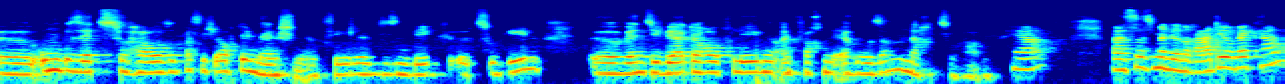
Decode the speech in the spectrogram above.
äh, umgesetzt zu Hause, was ich auch den Menschen empfehle, diesen Weg äh, zu gehen, äh, wenn sie Wert darauf legen, einfach eine erholsame Nacht zu haben. Ja. Was ist mit den Radioweckern?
